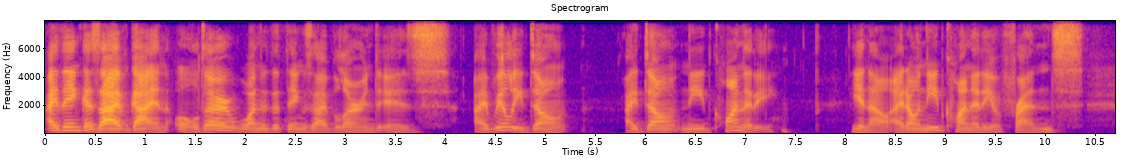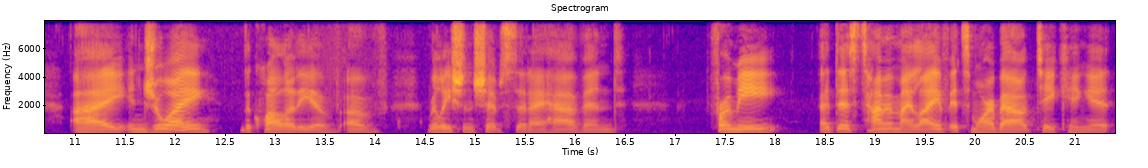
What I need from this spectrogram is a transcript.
I think as I've gotten older, one of the things I've learned is I really don't, I don't need quantity. You know, I don't need quantity of friends. I enjoy the quality of, of relationships that I have. And for me, at this time in my life, it's more about taking it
